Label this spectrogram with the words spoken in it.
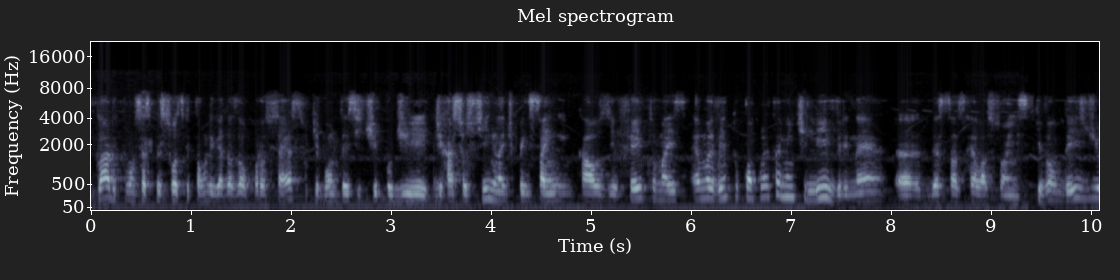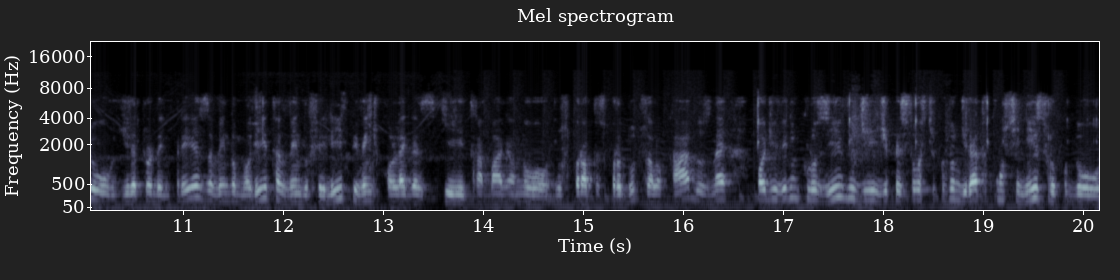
claro que vão ser as pessoas que estão ligadas ao processo que vão ter esse tipo de, de raciocínio, né, de pensar em causa e efeito, mas é um evento completamente livre, né, uh, dessas relações, que vão desde o diretor da empresa, vem do Morita, vem do Felipe, vem de colegas que trabalham no, nos próprios produtos alocados, né, pode vir inclusive de, de pessoas que estão direto com o sinistro do,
